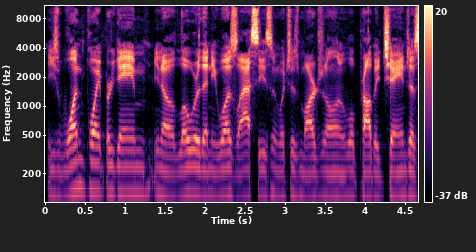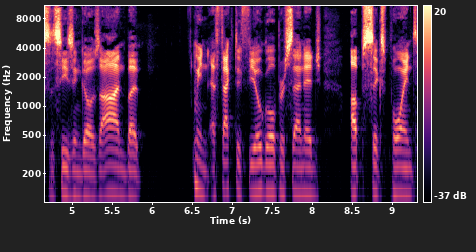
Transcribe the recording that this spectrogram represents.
He's one point per game, you know, lower than he was last season, which is marginal and will probably change as the season goes on. But I mean, effective field goal percentage up six points,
